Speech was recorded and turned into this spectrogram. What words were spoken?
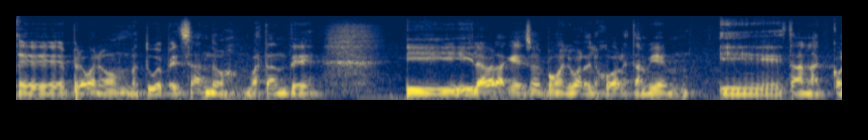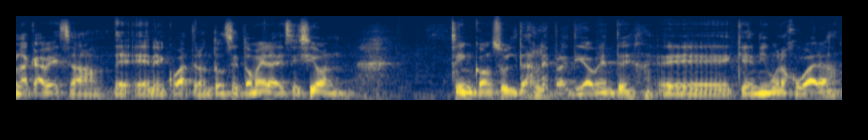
eh, pero bueno, me estuve pensando bastante y, la verdad que yo me pongo en el lugar de los jugadores también y están con la cabeza en el 4, entonces tomé la decisión sin consultarles prácticamente eh, que ninguno jugara.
